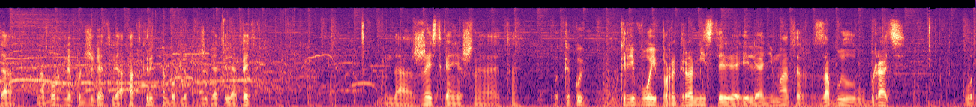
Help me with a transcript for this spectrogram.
Так, набор для поджигателя. Открыть набор для поджигателя. Опять... Да, жесть, конечно, это... Вот какой кривой программист или, или аниматор забыл убрать... Вот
